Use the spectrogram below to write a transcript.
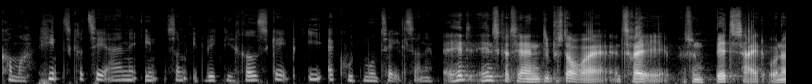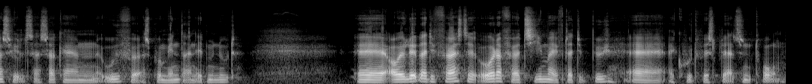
kommer HINS-kriterierne ind som et vigtigt redskab i akutmodtagelserne. HINS-kriterierne de består af tre sådan bedside-undersøgelser, så kan udføres på mindre end et minut. Øh, og i løbet af de første 48 timer efter debut af akut vestibulært syndrom,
